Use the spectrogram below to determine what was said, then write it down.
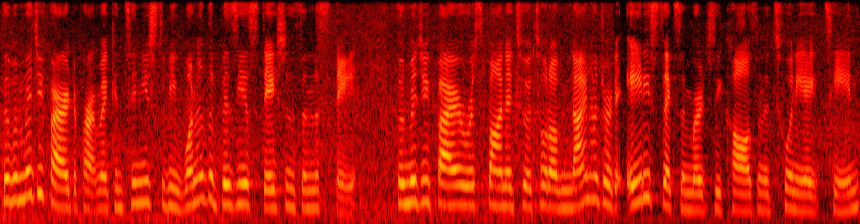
The Bemidji Fire Department continues to be one of the busiest stations in the state. Bemidji Fire responded to a total of 986 emergency calls in the 2018,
